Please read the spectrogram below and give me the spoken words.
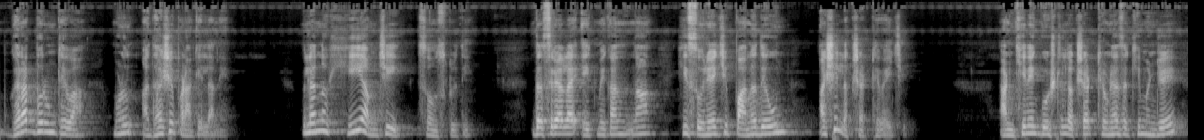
घरात भरून ठेवा म्हणून अधाशीपणा केला नाही. मुलांना ही आमची संस्कृती. दसऱ्याला एकमेकांना ही सोन्याची पानं देऊन अशी लक्षात ठेवायची. आणखीन एक गोष्ट लक्षात ठेवण्यासारखी म्हणजे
